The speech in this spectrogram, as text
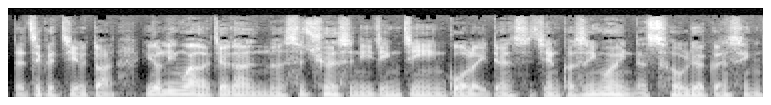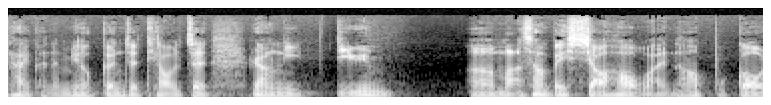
的这个阶段。也有另外一个阶段呢，是确实你已经经营过了一段时间，可是因为你的策略跟心态可能没有跟着调整，让你底蕴呃马上被消耗完，然后不够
